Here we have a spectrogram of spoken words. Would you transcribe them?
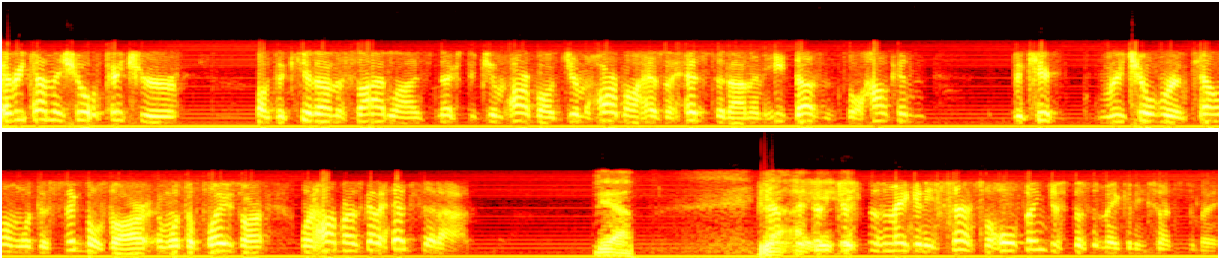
every time they show a picture of the kid on the sidelines next to Jim Harbaugh, Jim Harbaugh has a headset on and he doesn't. So how can the kid reach over and tell him what the signals are and what the plays are when Harbaugh's got a headset on? Yeah. Yeah. it, just, just doesn't make any sense. The whole thing just doesn't make any sense to me.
